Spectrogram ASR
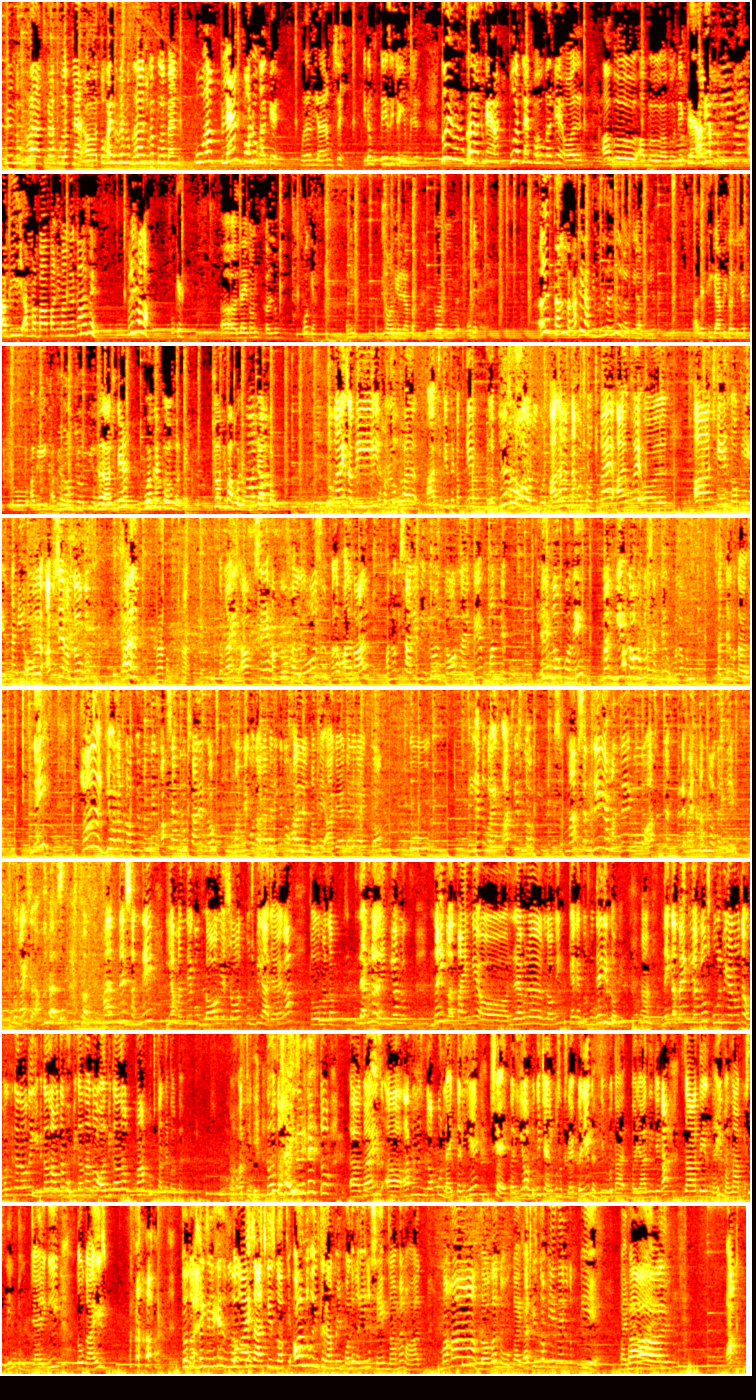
फिर हम लोग घर आ चुके हैं, पूरा प्लान तो अभी हम लोग घर आ चुके हैं, पूरा प्लान पूरा प्लान फॉलो करके। पूरा नहीं जा रहा है मुझसे। एकदम तेज़ी चाहिए मुझे। तो हम लोग घर आ चुके हैं। पूरा प्लान फॉलो करके और अब अब अब देखते हैं। अभी अब अभी अम्मा बाबा पानी मांग रहे कहाँ से? फ्रिज वाला ओके लाइट ऑन कर दूँ। ओके अरे, अभी सामान गिर जाता। तो अभी मैं, अरे अरे ताला लगा के है। मुझे नहीं लगा के जाती है। अरे, ठीक है, आप ही कर लीजिए। तो अभी अभी हम घर आ चुके हैं। पूरा प्लान फॉलो करके। चौथी बार बोल रहा हूँ, मैं जानता हूँ। तो गाइस अभी हम लोग घर आ चुके थे कब के? मतलब आधा घंटा कुछ हो चुका है आए हुए और आज के इस ब्लॉग के लिए इतना ही और अब से हम लोग हर हाँ तो गाइस अब से हम लोग हर रोज मतलब हर बार हम लोग की सारी वीडियोस ब्लॉग आएँगे मंडे को इस ब्लॉग को नहीं मतलब ये ब्लॉग हम लोग संडे को मतलब संडे को डाल नहीं हाँ ये वाला ब्लॉग भी मंडे अब से हम लोग सारे ब्लॉग्स मंडे को डाला करेंगे तो हर मंडे आ जाया करेगा एक ब्लॉग तो ठीक है तो भाई आज के ब्लॉग की मतलब संडे या मंडे को आ सकता है। अरे भाई, नाम तो बताइए। तो गाइस हर हफ़्ते संडे या मंडे को ब्लॉग या शॉर्ट कुछ भी आ जाएगा तो मतलब रेगुलर रहेंगे हम लोग। नहीं कर पाएँगे और रेगुलर ब्लॉगिंग क्या कहते हैं उसको डेली ब्लॉगिंग हाँ नहीं कर पाएँगे क्योंकि हम लोग स्कूल भी जाना होता है होमवर्क भी करना होता है ये भी करना होता है वो भी करना होता है और भी करना काम कुछ करने पड़ता है। हाँ, अब ठीक है। तो तो गाइस तो, आप लोग इस ब्लॉग को लाइक करिए शेयर करिए हम लोग के चैनल को सब्सक्राइब करिए घंटी भी बजा दीजिएगा ज़्यादा तेज नहीं वरना आपकी स्क्रीन टूट जाएगी। तो गाइस तो तो गाइस आज के इस ब्लॉग के और हम लोग को इंस्टाग्राम पे फॉलो करिएगा सेम नाम है महा महा ब्लॉगर तो गाइस आज के इस ब्लॉग के लिए नहीं तो बाय बाय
